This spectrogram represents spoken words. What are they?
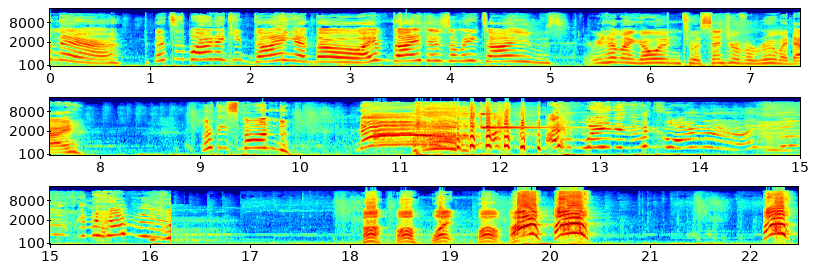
Down there! That's the part I keep dying at though! I've died there so many times! Every time I go into a center of a room, I die. Look, he spawned! No! I, waited in the corner! I knew this was gonna happen! Oh, oh, what? Whoa. Ah! Ah! Ah!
